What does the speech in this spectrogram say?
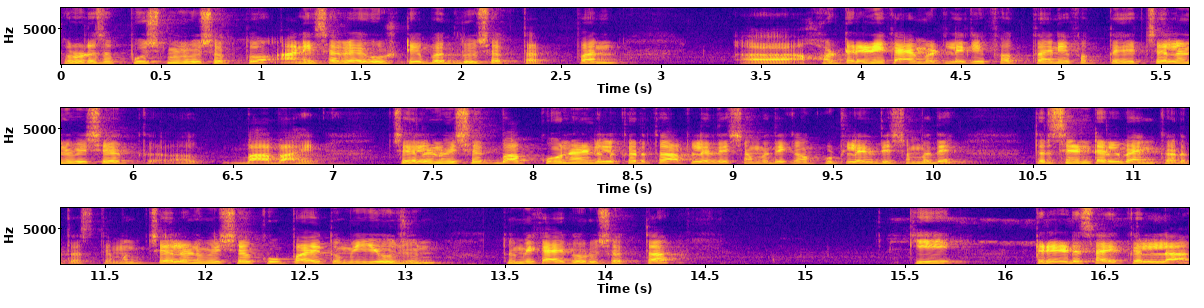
थोडंसं पुश मिळू शकतो आणि सगळ्या गोष्टी बदलू शकतात. पण हॉटेलने काय म्हटलं की फक्त आणि फक्त हे चलनविषयक बाब आहे. चलनविषयक बाब कोण हँडल करतं? आपल्या देशामध्ये किंवा कुठल्याही देशामध्ये तर सेंट्रल बँक करत असते. मग चलनविषयक उपाय तुम्ही योजून तुम्ही काय करू शकता? की ट्रेड सायकलला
